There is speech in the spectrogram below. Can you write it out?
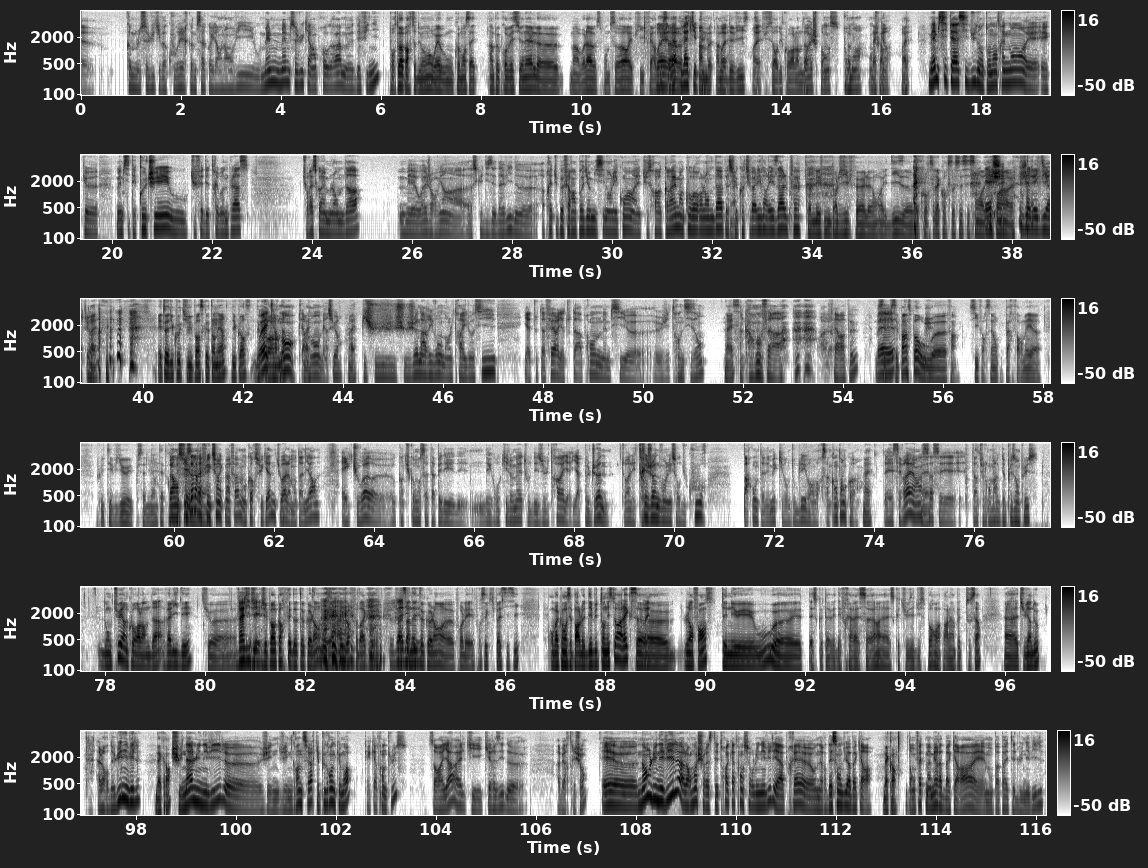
comme celui qui va courir comme ça quand il en a envie, ou même, même celui qui a un programme défini. Pour toi, à partir du moment ouais, où on commence à être un peu professionnel, euh, ben voilà, sponsor, et puis faire Ouais, de ça là, euh, là un, plus. mo- un ouais. mode de vie, si Ouais. tu sors du coureur lambda. Ouais, je pense, pour moi, en tout cas. Même si tu es assidu dans ton entraînement et, et que même si tu es coaché ou que tu fais de très bonnes places, tu restes quand même lambda. Mais ouais, je reviens à, à ce que disait David. euh, après, tu peux faire un podium ici dans les coins et tu seras quand même un coureur lambda parce que quand tu vas aller dans les Alpes, Comme les dans le gif, euh, le- ils disent euh, la course, la course au saucisson euh, Et du je- coin. euh. j'allais dire, tu vois. Et toi, du coup, tu penses que t'en es un du course de ouais, lambda clairement, clairement, bien sûr. Ouais. Puis je suis, je suis jeune arrivant dans le trail aussi. Il y a tout à faire, il y a tout à apprendre, même si euh, j'ai 36 ans. Ça commence à faire un peu. C'est Ben, c'est pas un sport où, euh, enfin, si forcément pour performer, euh, plus t'es vieux et plus ça devient peut-être compliqué. ben, on se faisait la mais- réflexion avec ma femme encore ce week-end, tu vois, à la montagnarde. Et que tu vois, euh, quand tu commences à taper des, des- des gros kilomètres ou des ultras, il y, a- il y a peu de jeunes. Tu vois, les très jeunes vont aller sur du court. Par contre, t'as des mecs qui vont doubler, ils vont avoir 50 ans, quoi. Ouais. C'est vrai, hein, Ouais. ça, c'est. Tu le remarques de plus en plus. Donc tu es un coureur lambda validé. Tu, euh, Validé. j'ai- pas encore fait d'autocollant, mais un jour il faudra que je fasse un autocollant euh, pour, les, pour ceux qui passent ici. On va commencer par le début de ton histoire, Alex. Euh, L'enfance, t'es né où Euh, Est-ce que t'avais des frères et sœurs Est-ce que tu faisais du sport On va parler un peu de tout ça. Euh, tu viens d'où? Alors, de Lunéville. D'accord. Je suis né à Lunéville. euh, j'ai une, une grande sœur qui est plus grande que moi, qui a 4 ans de plus. Soraya, elle, qui, qui réside euh, à Bertrichamp. Et euh, non, Lunéville. Alors, moi, je suis resté 3-4 ans sur Lunéville et après, euh, on est redescendu à Baccarat. D'accord. Donc, en fait, ma mère est de Baccarat et mon papa était de Lunéville.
